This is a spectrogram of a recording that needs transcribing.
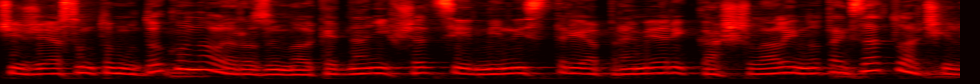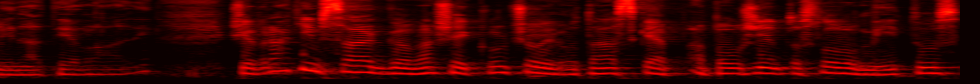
Čiže ja som tomu dokonale rozumel, keď na nich všetci ministri a premiéry kašľali, no tak zatlačili na tie vlády. Čiže vrátim sa k vašej kľúčovej otázke a použijem to slovo mýtus.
